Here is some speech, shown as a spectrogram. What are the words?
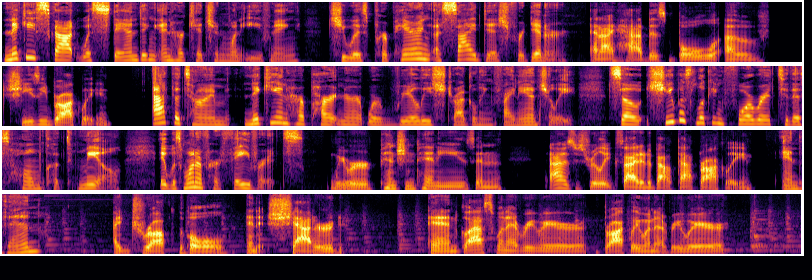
Nikki Scott was standing in her kitchen one evening. She was preparing a side dish for dinner. And I had this bowl of cheesy broccoli. At the time, Nikki and her partner were really struggling financially, so she was looking forward to this home cooked meal. It was one of her favorites. We were pinching pennies, and I was just really excited about that broccoli. And then I dropped the bowl and it shattered and glass went everywhere, broccoli went everywhere,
